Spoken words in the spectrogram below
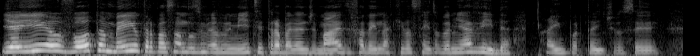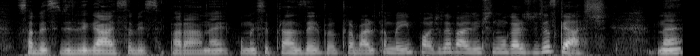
E aí eu vou também ultrapassando os meus limites e trabalhando demais e fazendo aquilo centro da minha vida. É importante você saber se desligar, saber se separar, né? Como esse prazer pelo trabalho também pode levar a gente num lugar de desgaste né?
